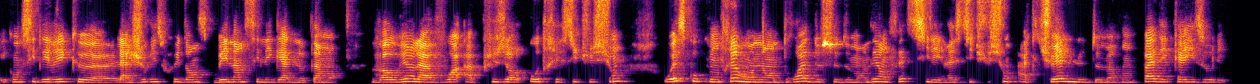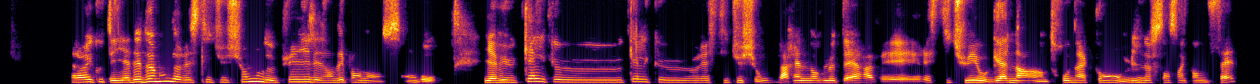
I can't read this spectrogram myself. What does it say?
et considérer que la jurisprudence Bénin-Sénégal notamment va ouvrir la voie à plusieurs autres restitutions ou est-ce qu'au contraire on est en droit de se demander en fait si les restitutions actuelles ne demeureront pas des cas isolés? Alors écoutez, il y a des demandes de restitution depuis les indépendances, en gros. Il y avait eu quelques, quelques restitutions. La reine d'Angleterre avait restitué au Ghana un trône à Caen en 1957.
